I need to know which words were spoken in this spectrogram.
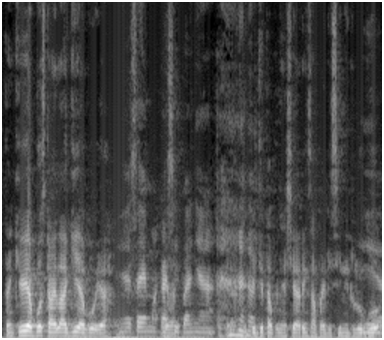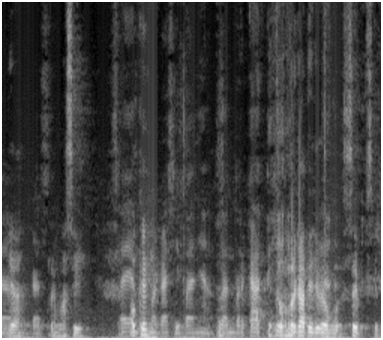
Thank you ya Bu sekali lagi ya Bu ya. ya saya makasih banyak Ya, mungkin kita punya sharing sampai di sini dulu Bu. Iya, ya. makasih. Terima kasih. saya Oke. terima kasih banyak Tuhan berkati Tuhan berkati juga Bu. Sip, sip.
